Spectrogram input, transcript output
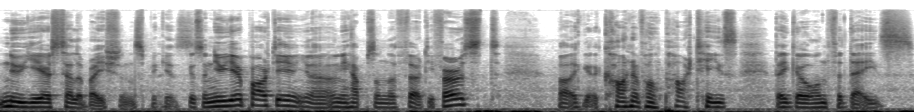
New Year's celebrations because, because the New Year party, you know, only happens on the 31st but carnival parties they go on for days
